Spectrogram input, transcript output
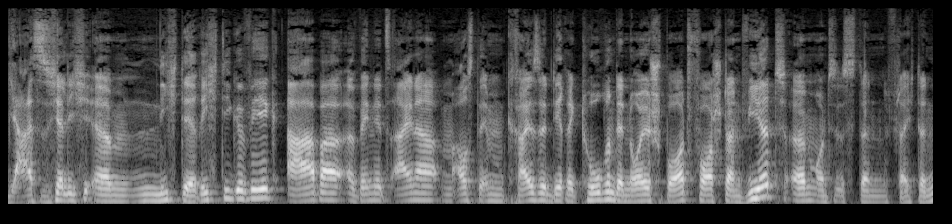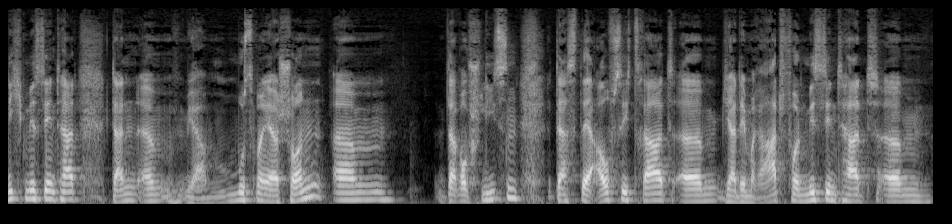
ja, es ist sicherlich ähm, nicht der richtige Weg, aber äh, wenn jetzt einer ähm, aus dem Kreise Direktoren der neue Sportvorstand wird ähm, und es dann vielleicht dann nicht missehnt hat, dann ähm, ja, muss man ja schon ähm, darauf schließen, dass der Aufsichtsrat ähm, ja dem Rat von Missintat ähm,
